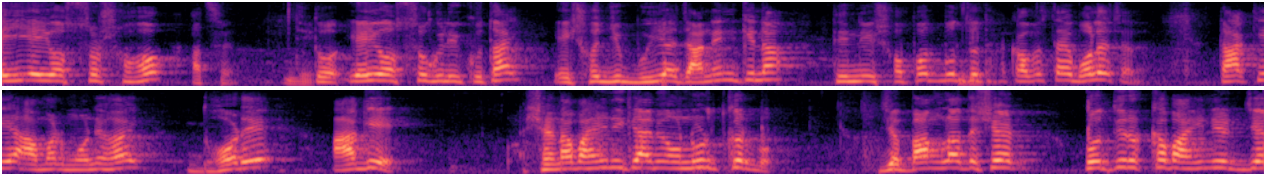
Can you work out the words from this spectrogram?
এই এই অস্ত্র সহ আছে তো এই অস্ত্রগুলি কোথায়? এই সজীব ভুইয়া জানেন কিনা? তিনি শপথবদ্ধ থাকা অবস্থায় বলেছেন। তাকে আমার মনে হয় ধরে আগে সেনাবাহিনীকে আমি অনুরোধ করব যে বাংলাদেশের প্রতিরক্ষা বাহিনীর যে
